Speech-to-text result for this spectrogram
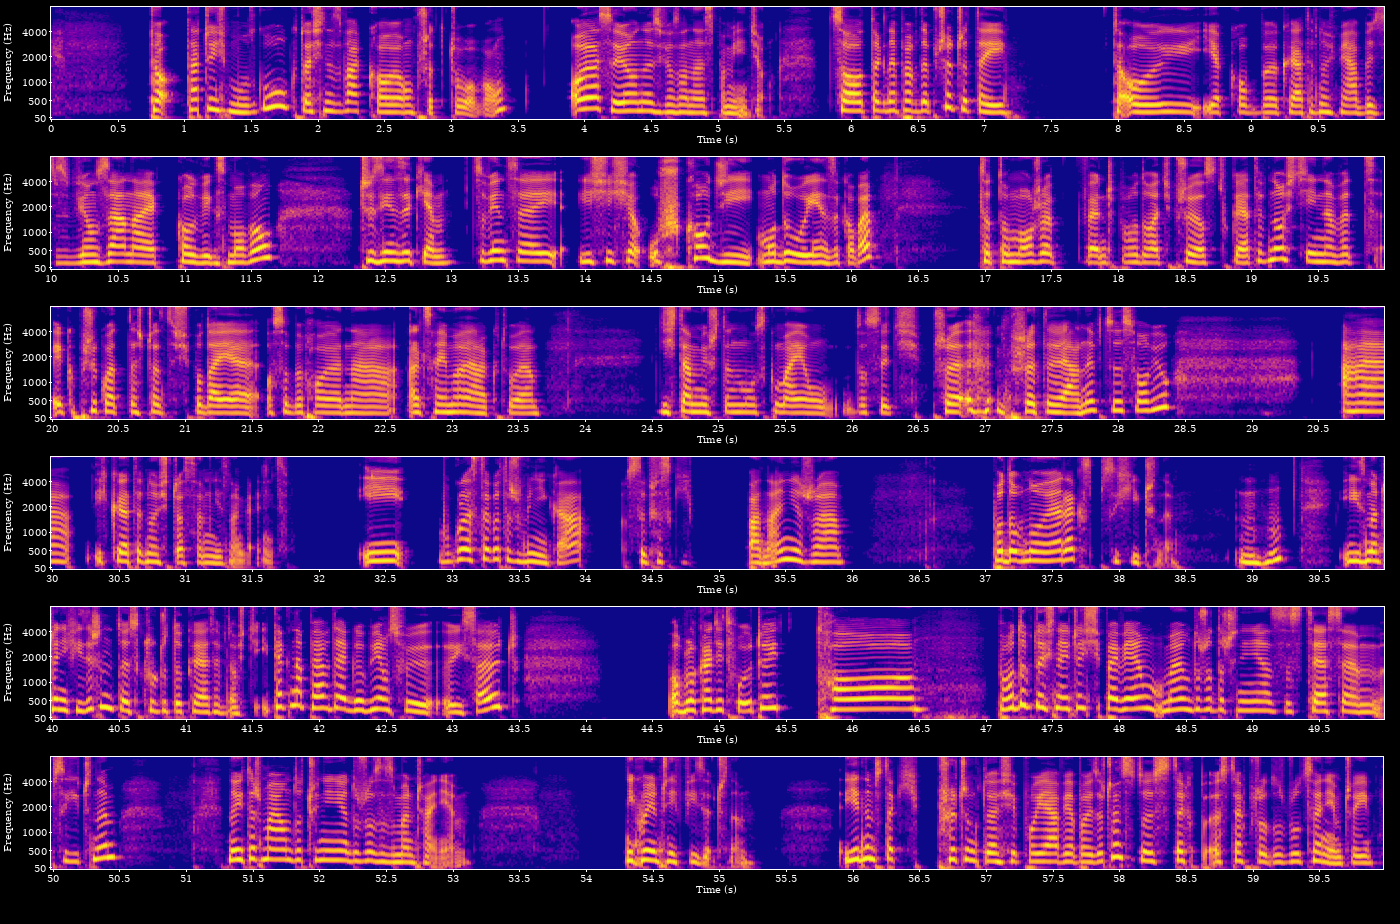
to ta część mózgu, która się nazywa korą przedczołową oraz rejony związane z pamięcią. Co tak naprawdę przeczy tej teorii, jakoby kreatywność miała być związana jakkolwiek z mową czy z językiem. Co więcej, jeśli się uszkodzi moduły językowe, to to może wręcz powodować przyrost kreatywności. Nawet jako przykład też często się podaje osoby chore na Alzheimera, które gdzieś tam już ten mózg mają dosyć prze, przetyrany w cudzysłowie, a ich kreatywność czasem nie zna granic. I w ogóle z tego też wynika, z tych wszystkich badań, że podobno relaks psychiczny. Mhm. I zmęczenie fizyczne to jest klucz do kreatywności. I tak naprawdę, jak robiłam swój research o blokadzie twórczej, to powody, które się najczęściej pojawiają, mają dużo do czynienia ze stresem psychicznym, no i też mają do czynienia dużo ze zmęczeniem. Niekoniecznie fizycznym. Jednym z takich przyczyn, która się pojawia bardzo często, to jest strach, strach przed odrzuceniem, czyli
